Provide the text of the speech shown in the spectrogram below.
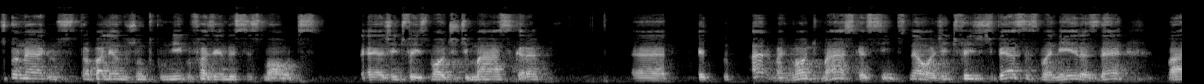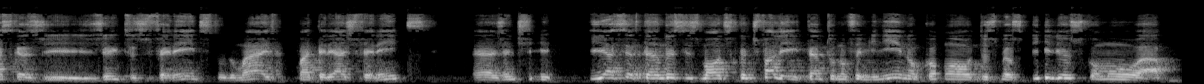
funcionários trabalhando junto comigo, fazendo esses moldes. É, a gente fez molde de máscara, é, ah, mas molde de máscara, simples. Não, a gente fez de diversas maneiras, né? Máscaras de jeitos diferentes, tudo mais, materiais diferentes. É, a gente ia acertando esses moldes que eu te falei, tanto no feminino, como dos meus filhos, como a,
